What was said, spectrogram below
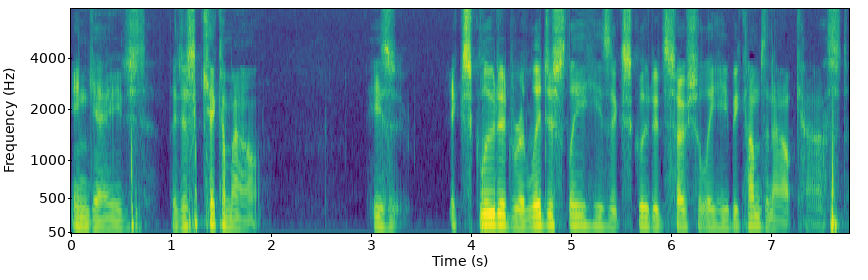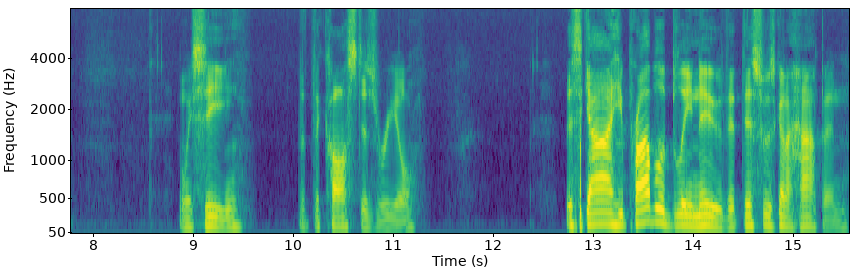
engaged. They just kick him out. He's excluded religiously, he's excluded socially, he becomes an outcast. And we see that the cost is real. This guy, he probably knew that this was going to happen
